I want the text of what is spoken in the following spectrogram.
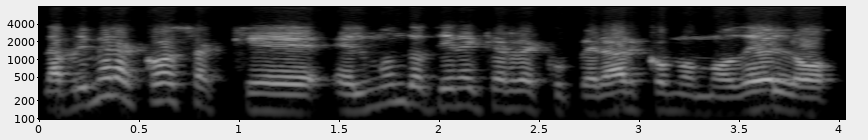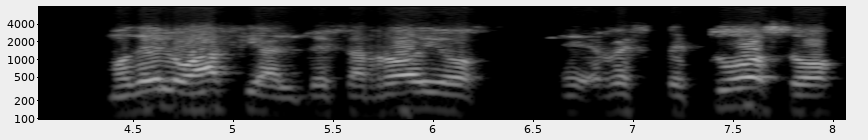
la primera cosa que el mundo tiene que recuperar como modelo, modelo hacia el desarrollo eh, respetuoso,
